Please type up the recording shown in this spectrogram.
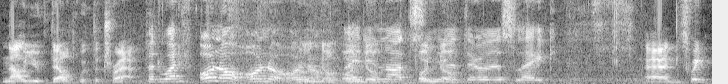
now you've dealt with the trap. But what if. Oh no, oh no, oh, Oh no. no, oh I no, did not see oh no. that there was like. And swing.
